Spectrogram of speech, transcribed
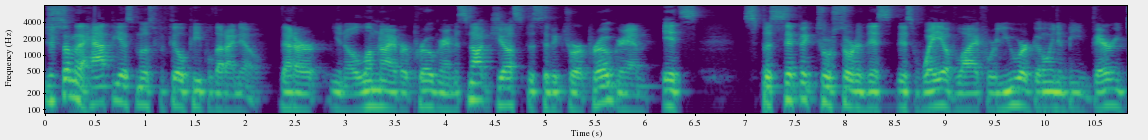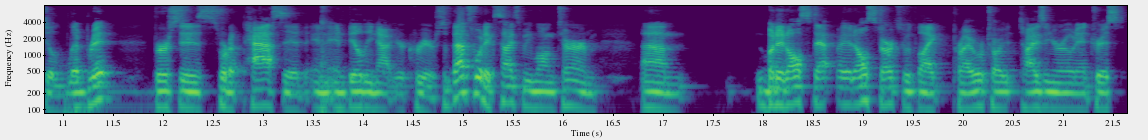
just some of the happiest, most fulfilled people that I know that are, you know, alumni of our program. It's not just specific to our program. It's specific to sort of this, this way of life where you are going to be very deliberate versus sort of passive in, in building out your career. So that's what excites me long term. Um, but it all step, it all starts with like prioritizing your own interest,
